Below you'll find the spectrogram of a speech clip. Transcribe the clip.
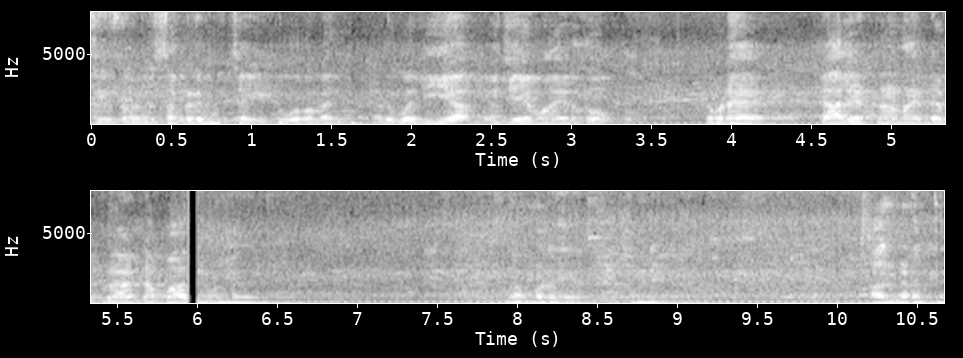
സീസണിൽ സംഘടിപ്പിച്ച ഈ ടൂർണമെന്റ് അത് വലിയ വിജയമായിരുന്നു. നമ്മുടെ ലാലേട്ടനാണ് അതിന്റെ ബ്രാൻഡ് അംബാസിഡർ നമ്മുടെ അങ്കണത്തിൽ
